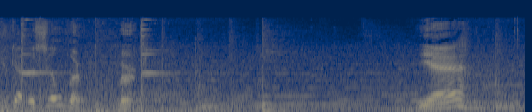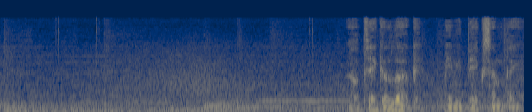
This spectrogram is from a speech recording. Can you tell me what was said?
You get the silver. Brr. Yeah? I'll take a look. Maybe pick something.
